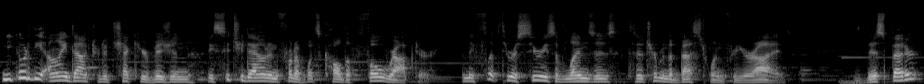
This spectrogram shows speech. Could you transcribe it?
When you go to the eye doctor to check your vision, they sit you down in front of what's called a phoropter, and they flip through a series of lenses to determine the best one for your eyes. Is this better,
